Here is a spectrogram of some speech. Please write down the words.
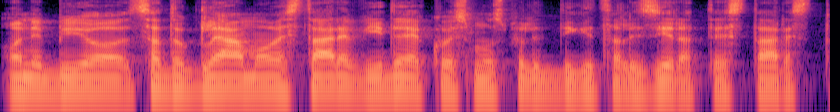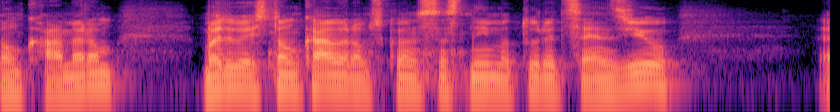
On je bio, sad dok gledam ove stare videe koje smo uspjeli digitalizirati, te stare s tom kamerom, by the way, s tom kamerom s kojom sam snimao tu recenziju, uh,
